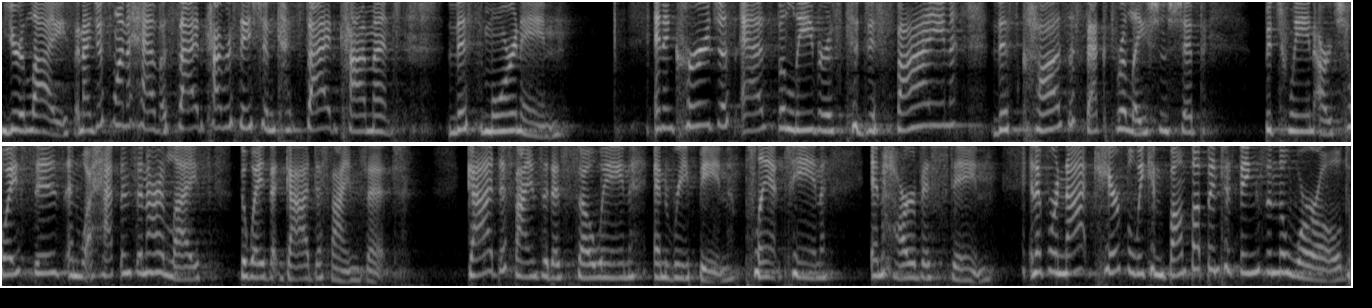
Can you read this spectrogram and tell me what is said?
your life. And I just want to have a side conversation, side comment this morning and encourage us as believers to define this cause effect relationship between our choices and what happens in our life the way that God defines it. God defines it as sowing and reaping, planting and harvesting. And if we're not careful, we can bump up into things in the world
